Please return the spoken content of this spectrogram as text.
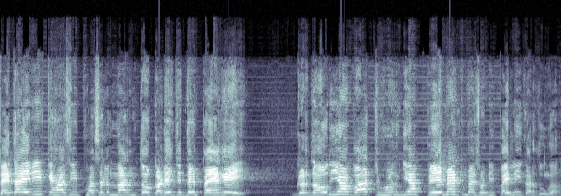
ਤੇ ਤਾਂ ਇਹ ਵੀ ਕਿਹਾ ਸੀ, ਫਸਲ ਮਰਨ ਤੋਂ ਗੜੇ ਜਿੱਦਣ ਪੈ ਗਏ, ਗਰਦੌਰੀਆਂ ਬਾਅਦ ਚ ਹੋਣਗੀਆਂ ਪੇਮੈਂਟ ਮੈਂ ਤੁਹਾਡੀ ਪਹਿਲੀ ਕਰ ਦੂੰਗਾ।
